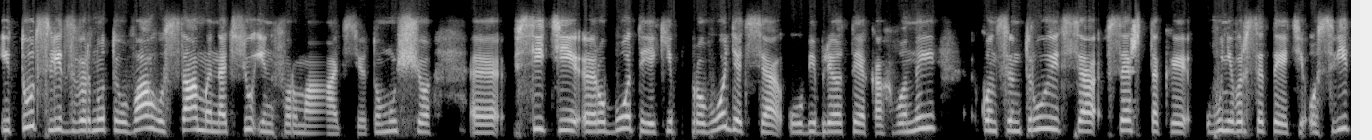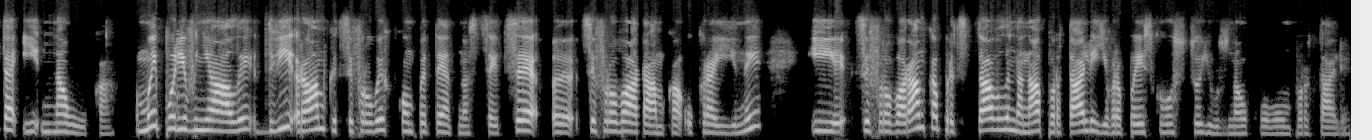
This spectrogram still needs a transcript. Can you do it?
І тут слід звернути увагу саме на цю інформацію, тому що е, всі ті е, роботи, які проводяться у бібліотеках, вони концентруються все ж таки в університеті освіта і наука. Ми порівняли дві рамки цифрових компетентностей: це е, цифрова рамка України і цифрова рамка представлена на порталі Європейського Союзу, науковому порталі.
